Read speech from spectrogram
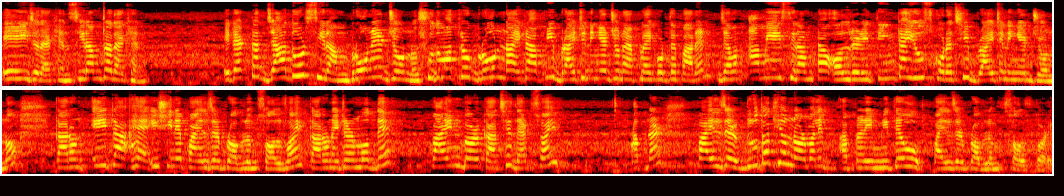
এই যে দেখেন, সিরামটা দেখেন। এটা একটা জাদুর সিরাম ব্রোনের জন্য। শুধুমাত্র ব্রোন না, এটা আপনি ব্রাইটেনিংয়ের জন্য অ্যাপ্লাই করতে পারেন। যেমন, আমি এই সিরামটা অলরেডি তিনটা ইউজ করেছি ব্রাইটেনিংয়ের জন্য। কারণ এইটা হ্যাঁ ইসিনে পাইলসের প্রবলেম সলভ হয়। কারণ এটার মধ্যে পাইন বার্ক আছে দ্যাটস ওয়াই আপনার পাইলসের গ্লুতাথিয়ন নর্মালি আপনার এমনিতেও পাইলসের প্রবলেম সলভ করে।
